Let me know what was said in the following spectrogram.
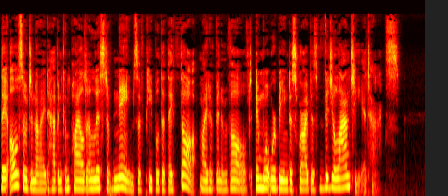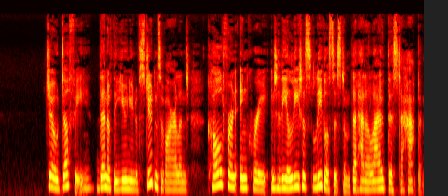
They also denied having compiled a list of names of people that they thought might have been involved in what were being described as vigilante attacks. Joe Duffy, then of the Union of Students of Ireland, called for an inquiry into the elitist legal system that had allowed this to happen.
